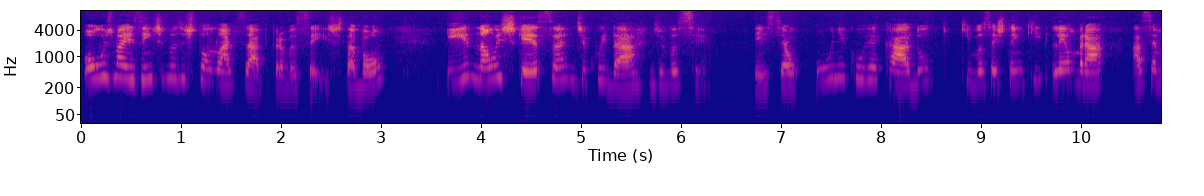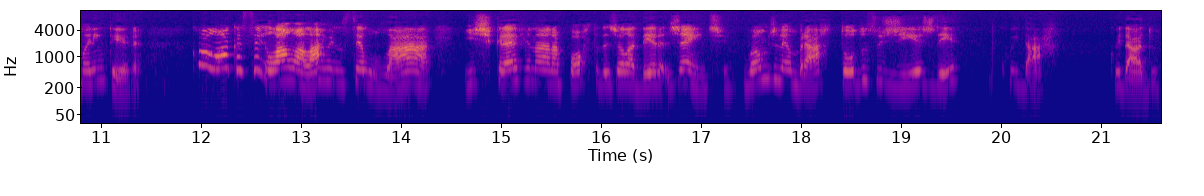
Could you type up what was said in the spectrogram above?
Ou os mais íntimos estão no WhatsApp para vocês, tá bom? E não esqueça de cuidar de você. Esse é o único recado que vocês têm que lembrar a semana inteira. Coloca, sei lá, um alarme no celular, escreve na, na porta da geladeira. Gente, vamos lembrar todos os dias de cuidar. Cuidado,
